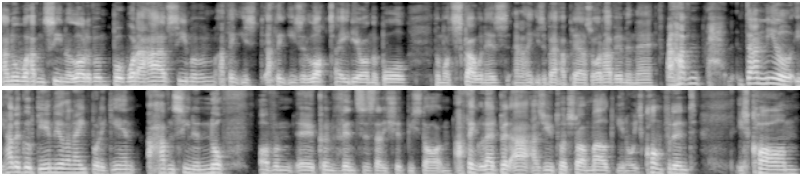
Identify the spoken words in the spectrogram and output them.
I know we haven't seen a lot of him, but what I have seen of him, I think he's I think he's a lot tidier on the ball than what Scowen is, and I think he's a better player. So I'd have him in there. I haven't Dan Neil. He had a good game the other night, but again, I haven't seen enough of him uh, convinces that he should be starting. I think Leadbitter, as you touched on, Malk, you know, he's confident, he's calm,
